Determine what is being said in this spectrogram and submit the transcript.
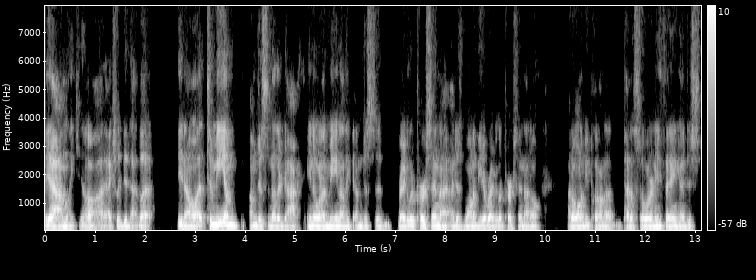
yeah, I'm like, oh, I actually did that, but you know, uh, to me, I'm I'm just another guy. You know what I mean? I, like I'm just a regular person. I, I just want to be a regular person. I don't I don't want to be put on a pedestal or anything. I just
